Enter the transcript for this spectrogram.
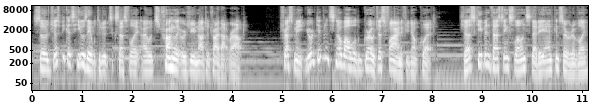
So just because he was able to do it successfully, I would strongly urge you not to try that route. Trust me, your dividend snowball will grow just fine if you don't quit. Just keep investing slow and steady and conservatively,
